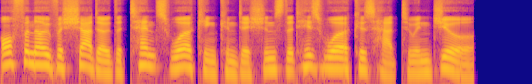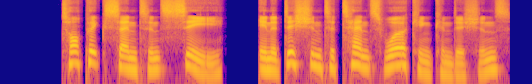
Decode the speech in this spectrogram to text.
often overshadow the tense working conditions that his workers had to endure. Topic sentence C. In addition to tense working conditions,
